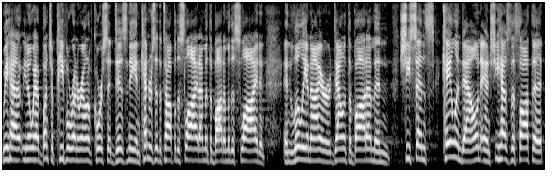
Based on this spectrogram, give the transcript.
we had, you know, we had a bunch of people running around, of course, at Disney. And Kendra's at the top of the slide. I'm at the bottom of the slide, and and Lily and I are down at the bottom. And she sends Kaylin down, and she has the thought that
